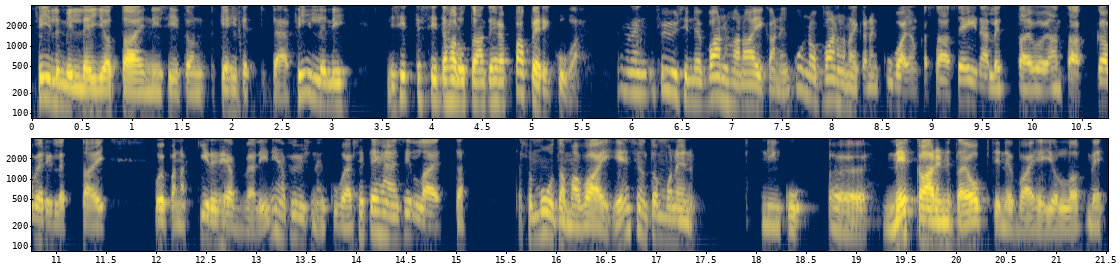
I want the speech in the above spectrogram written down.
filmille jotain, niin siitä on kehitetty tämä filmi, niin sitten siitä halutaan tehdä paperikuva. Tällainen fyysinen vanhanaikainen, kunnon vanhanaikainen kuva, jonka saa seinälle tai voi antaa kaverille tai voi panna kirjan väliin, ihan fyysinen kuva. Ja se tehdään sillä, että tässä on muutama vaihe. Ensin on tuommoinen niin ö, mekaaninen tai optinen vaihe, jolla me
